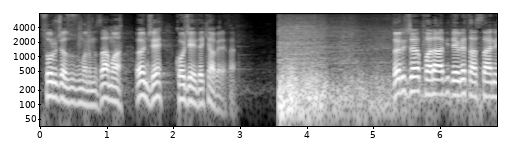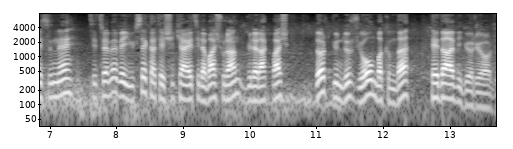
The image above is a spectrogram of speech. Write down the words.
soracağız uzmanımıza ama önce Kocaeli'deki haber efendim. Darıca Farabi Devlet Hastanesi'ne titreme ve yüksek ateş şikayetiyle başvuran Güler Akbaş 4 gündür yoğun bakımda tedavi görüyordu.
